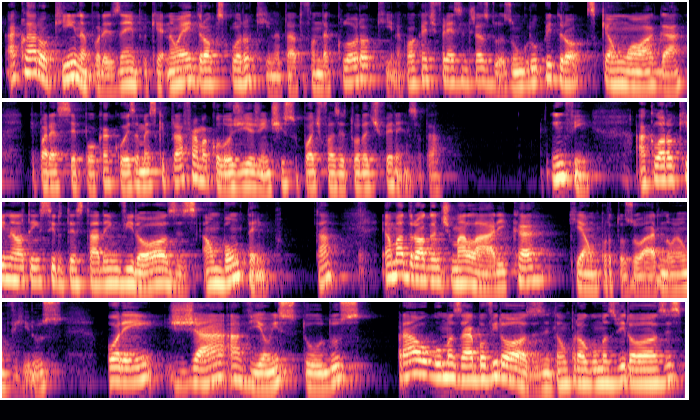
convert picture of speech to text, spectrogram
A cloroquina, por exemplo, que não é hidroxicloroquina, tá? Tô falando da cloroquina. Qual é a diferença entre as duas? Um grupo hidrox, que é um OH, que parece ser pouca coisa, mas que para farmacologia, gente, isso pode fazer toda a diferença, tá? Enfim, a cloroquina ela tem sido testada em viroses há um bom tempo, tá? É uma droga antimalárica, que é um protozoário, não é um vírus. Porém, já haviam estudos para algumas arboviroses, então para algumas viroses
